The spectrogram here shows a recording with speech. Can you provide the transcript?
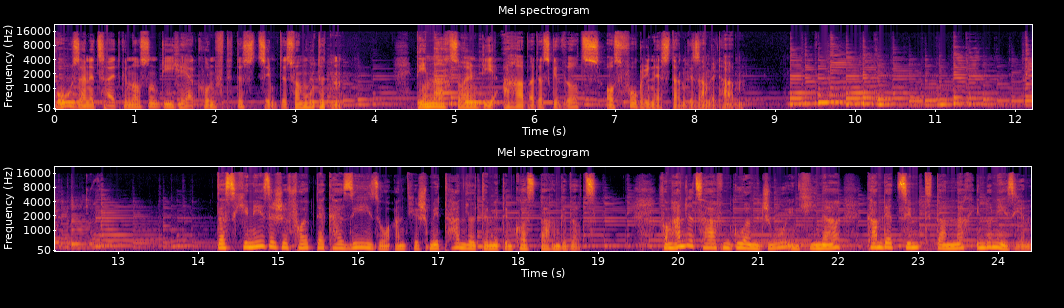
wo seine Zeitgenossen die Herkunft des Zimtes vermuteten. Demnach sollen die Araber das Gewürz aus Vogelnestern gesammelt haben. Das chinesische Volk der Kasi, so Antje Schmidt, handelte mit dem kostbaren Gewürz. Vom Handelshafen Guangzhou in China kam der Zimt dann nach Indonesien.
